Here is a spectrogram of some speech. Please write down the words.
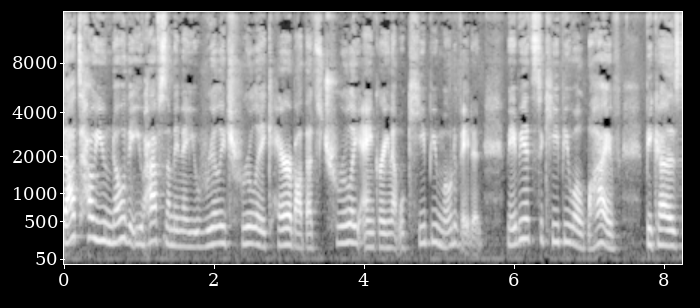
That's how you know that you have something that you really truly care about, that's truly anchoring, that will keep you motivated. Maybe it's to keep you alive because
